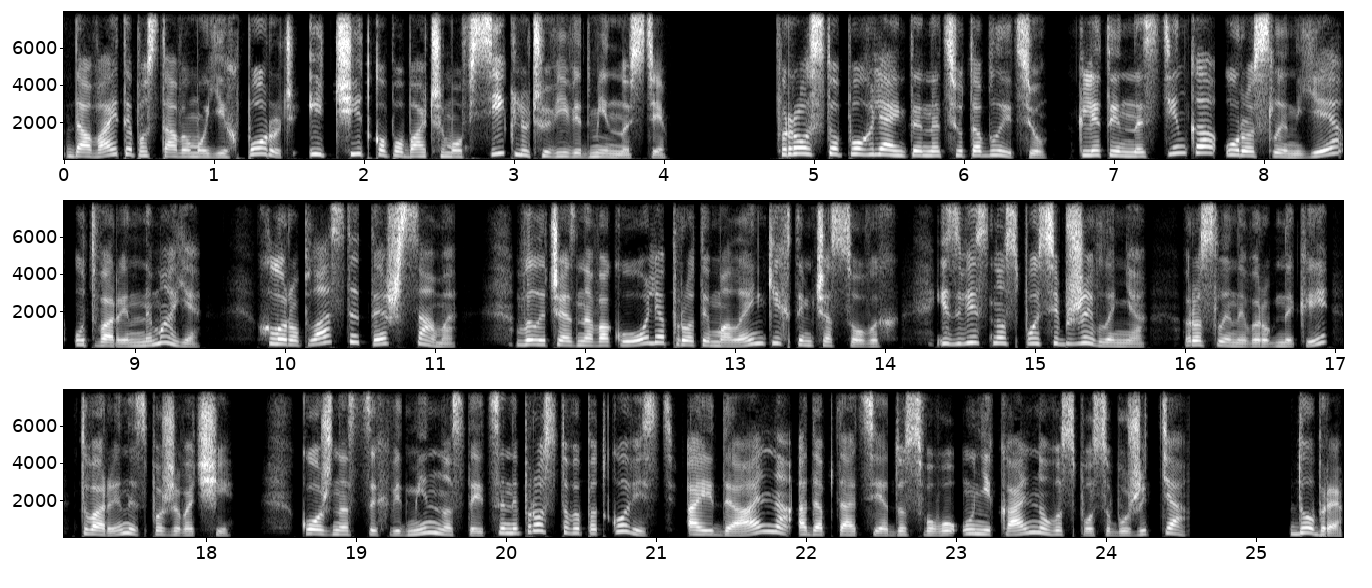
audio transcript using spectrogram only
Давайте поставимо їх поруч і чітко побачимо всі ключові відмінності. Просто погляньте на цю таблицю. Клітинна стінка у рослин є, у тварин немає. Хлоропласти теж саме. Величезна вакуоля проти маленьких тимчасових. І, звісно, спосіб живлення – рослини-виробники, тварини-споживачі. Кожна з цих відмінностей – це не просто випадковість, а ідеальна адаптація до свого унікального способу життя. Добре,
